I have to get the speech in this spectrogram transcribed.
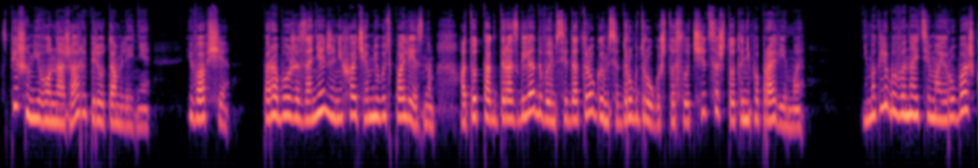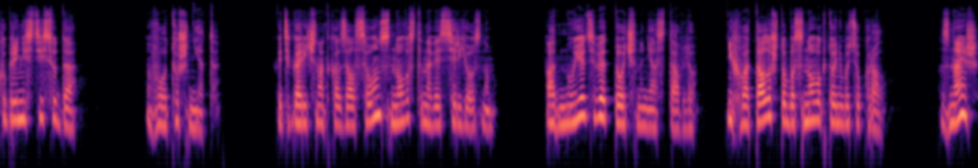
спишем его на жар и. И вообще, пора бы уже занять жениха чем-нибудь полезным, а то так доразглядываемся и дотрогаемся друг к другу, что случится что-то непоправимое. Не могли бы вы найти мою рубашку и принести сюда? Вот уж нет. Категорично отказался он, снова становясь серьезным. Одну я тебя точно не оставлю. Не хватало, чтобы снова кто-нибудь украл. Знаешь,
